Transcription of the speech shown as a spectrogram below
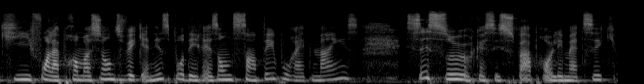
qui font la promotion du véganisme pour des raisons de santé, pour être mince, c'est sûr que c'est super problématique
